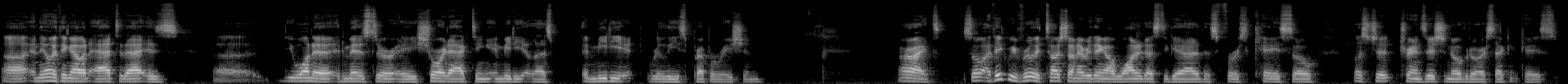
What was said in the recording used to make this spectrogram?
Uh, and the only thing I would add to that is uh, you want to administer a short-acting, immediate less immediate release preparation. All right, so I think we've really touched on everything I wanted us to get out of this first case. So let's just transition over to our second case.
